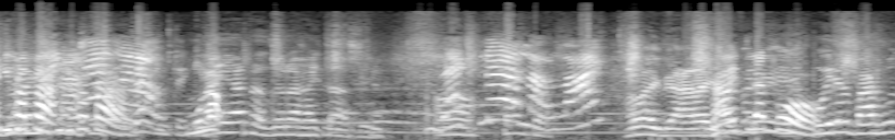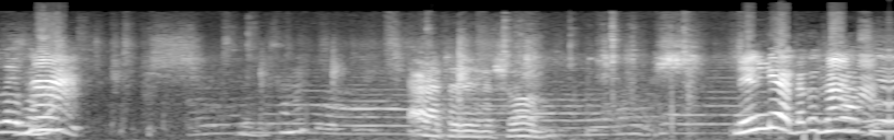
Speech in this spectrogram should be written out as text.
কি পাতা কি পাতা মুলা জোড়া খাইতে আছে হাইট লাগবো বইরা বার বুঝাই না তাড়াতাড়ি এসো নিন গে বেগে না আছে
